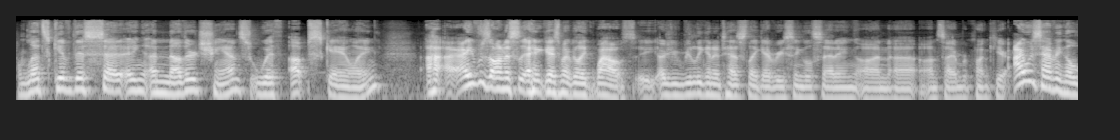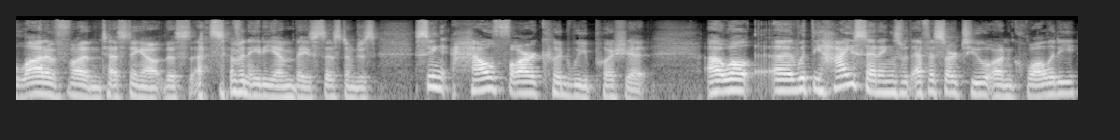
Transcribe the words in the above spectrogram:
let's give this setting another chance with upscaling I, I, was honestly, I guess might be like, wow, are you really going to test like every single setting on uh, on Cyberpunk here? I was having a lot of fun testing out this uh, 780M based system, just seeing how far could we push it. Uh, well, uh, with the high settings with FSR2 on quality,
